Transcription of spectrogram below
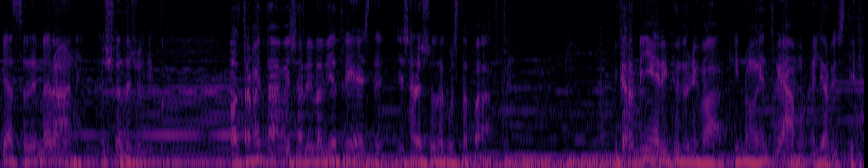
Piazza dei Merani e scende giù di qua. L'altra metà invece arriva via Trieste e sale su da questa parte. I carabinieri chiudono i varchi, noi entriamo e li arrestiamo.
